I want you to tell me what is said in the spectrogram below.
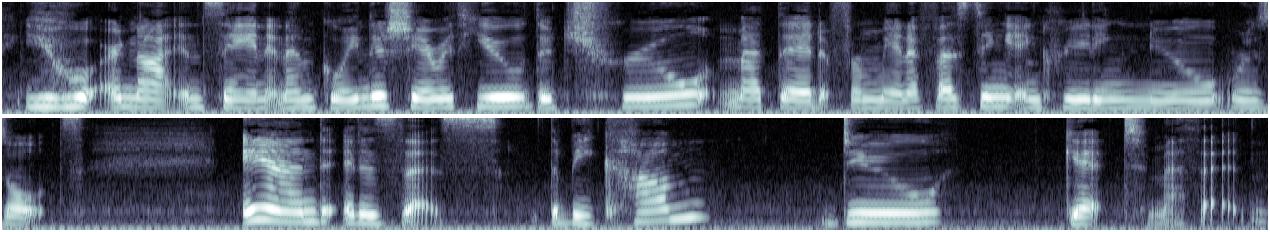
You are not insane. And I'm going to share with you the true method for manifesting and creating new results. And it is this the become, do, get method.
